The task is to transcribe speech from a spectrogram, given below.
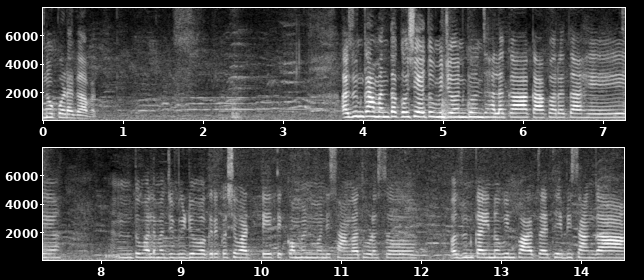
नकोड्या गावात. अजून काय म्हणता कसे आहे तुम्ही? जेवण घेऊन झालं का? का करत आहे? तुम्हाला माझे व्हिडिओ वगैरे कसे वाटते ते कमेंटमध्ये सांगा थोडंसं. अजून काही नवीन पाहायचं आहे ते बी सांगा.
